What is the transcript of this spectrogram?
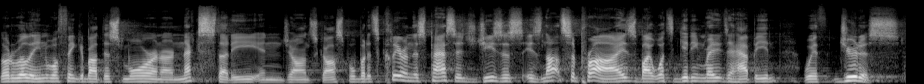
Lord willing, we'll think about this more in our next study in John's gospel, but it's clear in this passage Jesus is not surprised by what's getting ready to happen with Judas.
